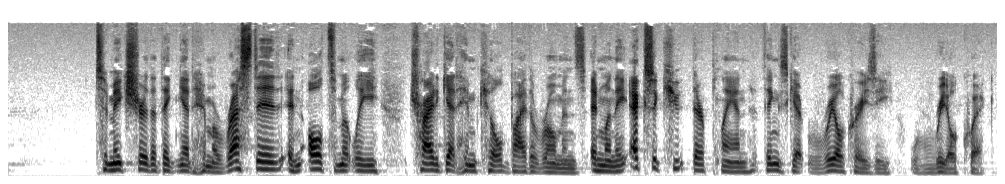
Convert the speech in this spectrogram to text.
to make sure that they can get him arrested and ultimately try to get him killed by the Romans. And when they execute their plan, things get real crazy real quick.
